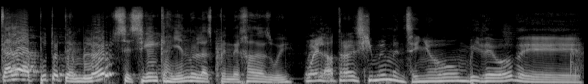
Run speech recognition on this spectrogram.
cada puto temblor se siguen cayendo las pendejadas, güey. Güey, la otra vez Jimmy me enseñó un video de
